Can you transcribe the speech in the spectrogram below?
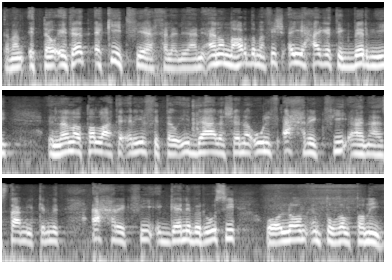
تمام؟ التوقيتات أكيد فيها خلل. يعني أنا النهارده ما فيش أي حاجة تجبرني إن أنا أطلع تقرير في التوقيت ده علشان أقول أحرج فيه أنا هستعمل كلمة أحرج فيه الجانب الروسي وأقول لهم أنتوا غلطانين.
